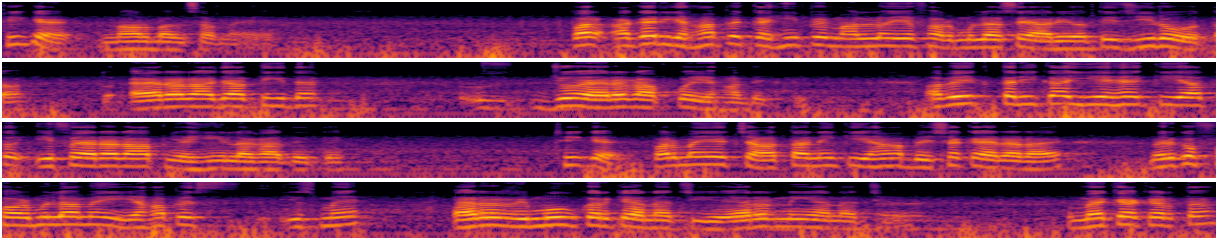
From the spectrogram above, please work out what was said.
ठीक है? नॉर्मल सम है ये। पर अगर यहाँ पे कहीं पे मान लो ये फार्मूला से आ रही होती ज़ीरो होता तो एरर आ जाती इधर। जो एरर आपको यहाँ दिखती। अब एक तरीका ये है कि या तो इफ़ एरर आप यहीं लगा देते। ठीक है? पर मैं ये चाहता नहीं कि यहाँ बेशक एरर आए। मेरे को फार्मूला में यहाँ पे इसमें एरर रिमूव करके आना चाहिए। एरर नहीं आना चाहिए। तो मैं क्या करता?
